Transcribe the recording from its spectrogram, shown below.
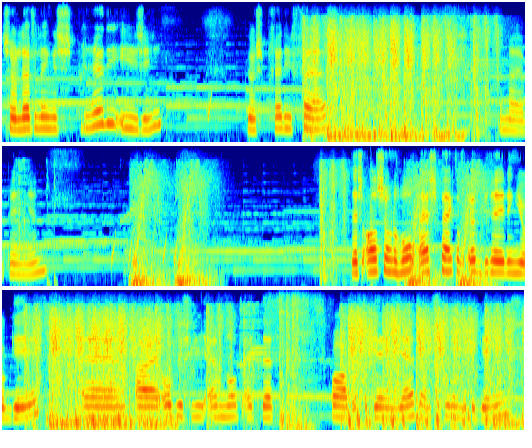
So leveling is pretty easy. Goes pretty fast. In my opinion. There's also a whole aspect of upgrading your gear. And I obviously am not at that part of the game yet. I'm still in the beginnings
